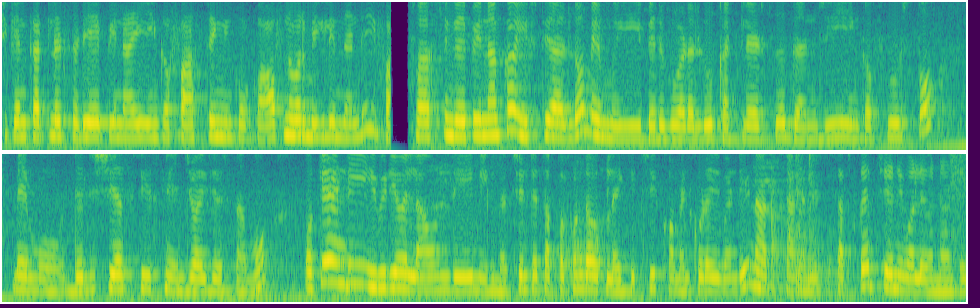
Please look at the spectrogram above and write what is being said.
చికెన్ కట్లెట్స్ రెడీ అయిపోయినాయి. ఇంకా ఫాస్టింగ్ ఇంకొక హాఫ్ అన్ అవర్ మిగిలిందండి. ఈ ఫాస్టింగ్ అయిపోయినాక ఇఫ్తియార్లో మేము ఈ పెరుగు వడలు కట్లెట్స్ గంజి ఇంకా ఫ్రూట్స్తో మేము డెలిషియస్ ఫీస్ని ఎంజాయ్ చేస్తాము. ఓకే అండి ఈ వీడియో ఎలా ఉంది? మీకు నచ్చింటే తప్పకుండా ఒక లైక్ ఇచ్చి కామెంట్ కూడా ఇవ్వండి. నా ఛానల్ని సబ్స్క్రైబ్ చేయని వాళ్ళు ఏమన్నా ఉంటే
